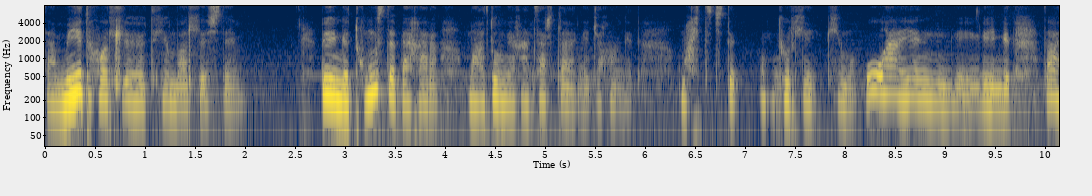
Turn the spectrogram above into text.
За миний тохиолдлын хувьд гэх юм бол шүү дээ. Би ингээд хүмүүстэй байхаараа магадгүй ингээд ганцаардлаа ингээд жоохон ингээд мартчихдаг төрлийн гэх юм уу. Үу хаа ингээд за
